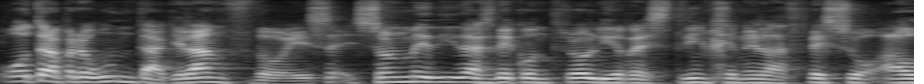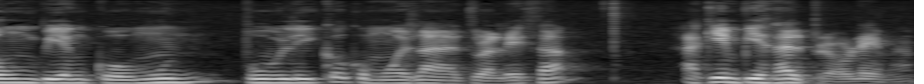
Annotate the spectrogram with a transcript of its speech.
otra pregunta que lanzo es, ¿son medidas de control y restringen el acceso a un bien común público como es la naturaleza? Aquí empieza el problema.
